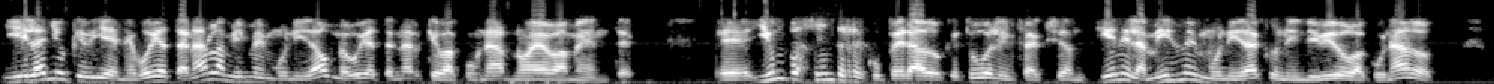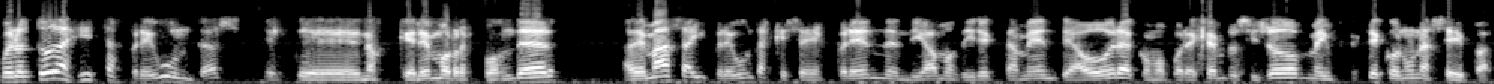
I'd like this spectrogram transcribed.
Y el año que viene, ¿voy a tener la misma inmunidad o me voy a tener que vacunar nuevamente? Eh, ¿Y un paciente recuperado que tuvo la infección tiene la misma inmunidad que un individuo vacunado? Bueno, todas estas preguntas este, nos queremos responder. Además, hay preguntas que se desprenden, digamos, directamente ahora, como por ejemplo, si yo me infecté con una cepa,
